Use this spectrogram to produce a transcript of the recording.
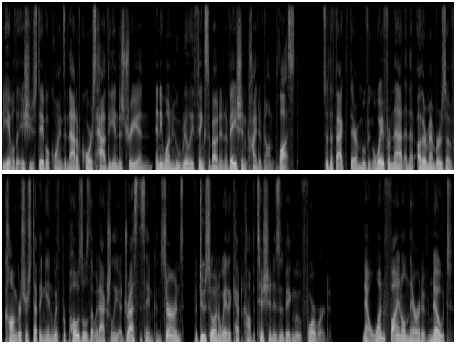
be able to issue stablecoins, and that, of course, had the industry and anyone who really thinks about innovation kind of nonplussed. So the fact that they're moving away from that and that other members of Congress are stepping in with proposals that would actually address the same concerns, but do so in a way that kept competition is a big move forward. Now, one final narrative note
